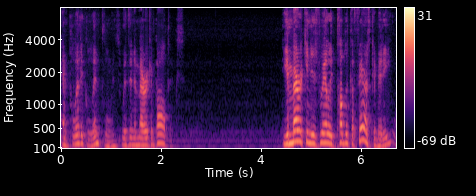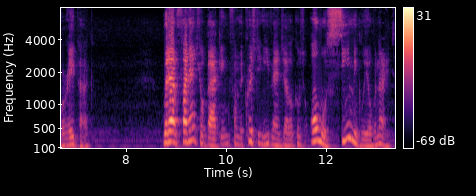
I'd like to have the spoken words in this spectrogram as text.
and political influence within American politics. The American Israeli Public Affairs Committee, or AIPAC, would have financial backing from the Christian evangelicals almost seemingly overnight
